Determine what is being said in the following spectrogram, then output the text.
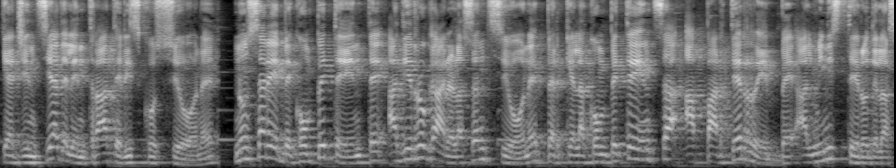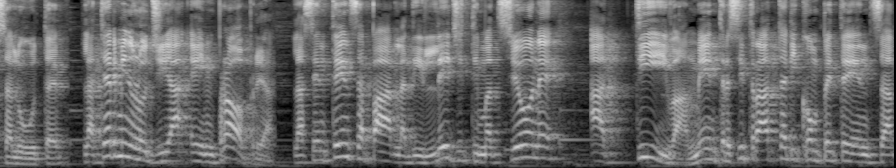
che Agenzia delle Entrate e Riscossione non sarebbe competente ad irrogare la sanzione perché la competenza apparterrebbe al Ministero della Salute. La terminologia è impropria. La sentenza parla di legittimazione attiva mentre si tratta di competenza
